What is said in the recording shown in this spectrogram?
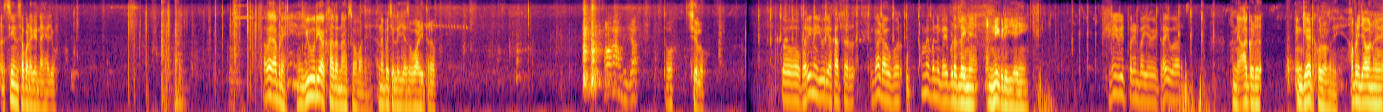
સીન સપાટા કરી નાખ્યા જો હવે આપણે યુરિયા ખાતર નાખશું માટે અને પછી લઈ જશું વાડી તરફ તો ચલો તો ભરીને યુરિયા ખાતર ગાડા ઉપર અમે બંને ભાઈ બળદ લઈને નીકળી ગયા અહીં મેં વિથ પરેણભાઈ હવે ડ્રાઈવર અને આગળ ગેટ ખોલવાનો નથી આપણે જવાનું છે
